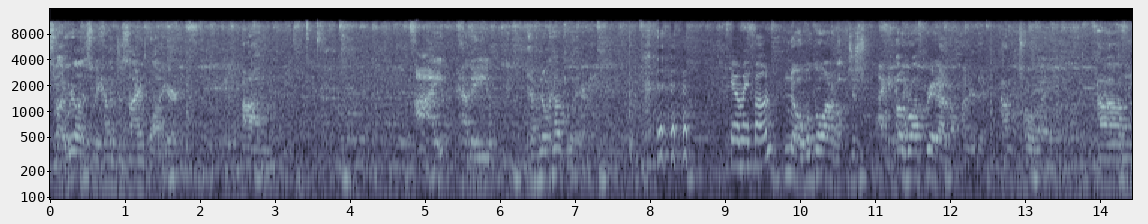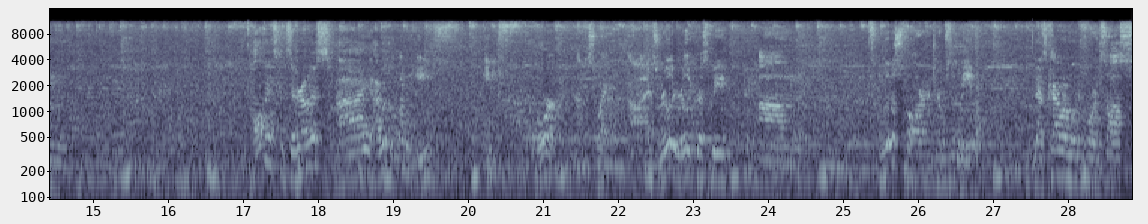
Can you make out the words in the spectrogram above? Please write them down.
So I realize we have a design flaw here. Um, I have a have no calculator. You on my phone? No, we'll go out of a- just a rough grade out of 100 on the total way. Um, all things considered on this, I, I would go on an 80, 84 on this wing. Uh, it's really, really crispy. Um, a little smaller in terms of the meat. That's kind of what I'm looking for in sauce.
